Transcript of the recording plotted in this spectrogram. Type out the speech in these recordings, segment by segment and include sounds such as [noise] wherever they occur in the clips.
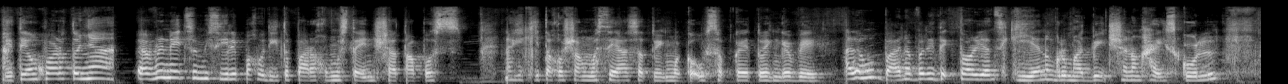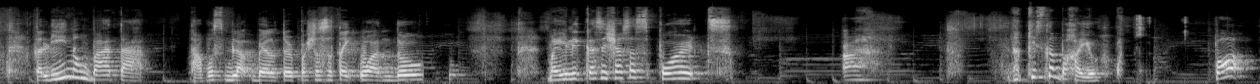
Dito yung kwarto niya. Every night sumisilip ako dito para kumustahin siya tapos nakikita ko siyang masaya sa tuwing magkausap kayo tuwing gabi. Alam mo ba na valedictorian si Kia nung graduate siya ng high school? Talinong bata. Tapos black belter pa siya sa taekwondo. Mahilig kasi siya sa sports. Ah, nag-kiss na ba kayo? Po?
